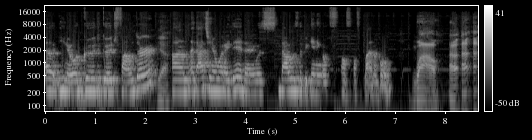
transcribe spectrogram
a, you know, a good, good founder. Yeah. Um, and that's you know what I did, and it was that was the beginning of of, of Planable. Wow. Uh, I,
